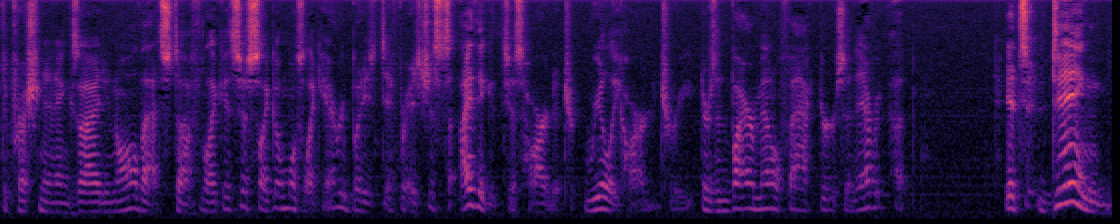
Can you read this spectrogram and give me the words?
depression and anxiety and all that stuff. Like it's just like almost like everybody's different. It's just I think it's just hard to really hard to treat. There's environmental factors and every. Uh, it's Ding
